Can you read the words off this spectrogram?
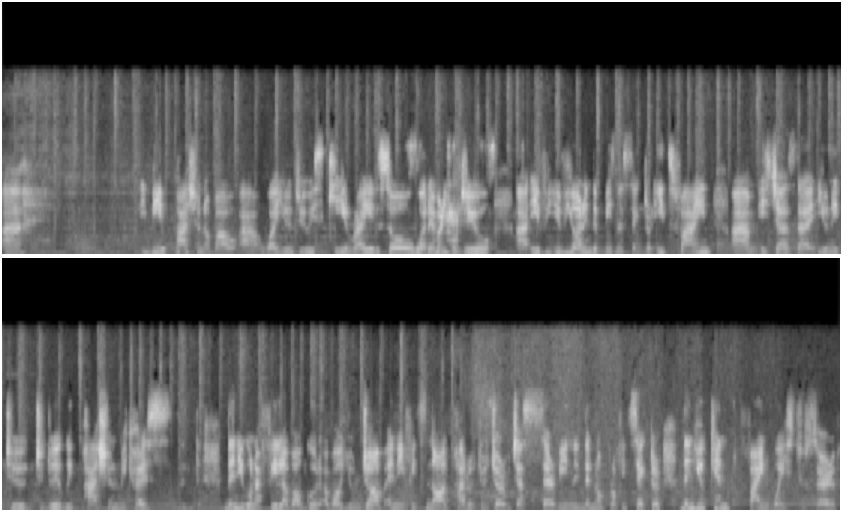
uh, being passionate about uh, what you do is key, right? So whatever you do, uh, if, if you are in the business sector, it's fine. Um, it's just that you need to, to do it with passion because then you're gonna feel about good about your job. And if it's not part of your job, just serving in the nonprofit sector, then you can find ways to serve.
